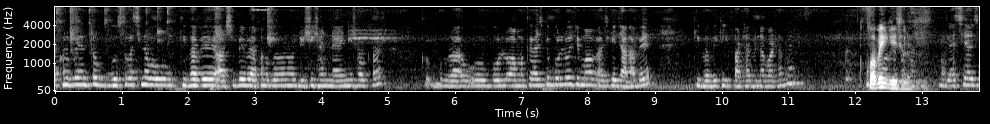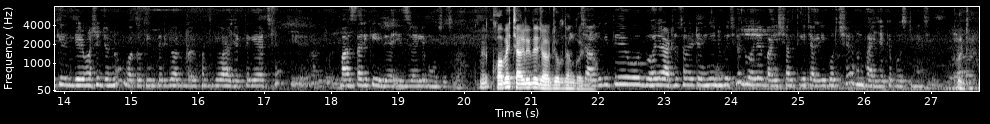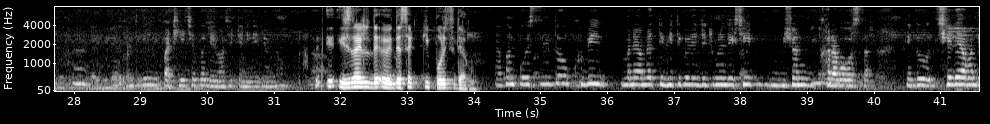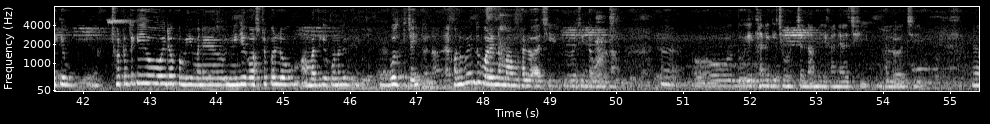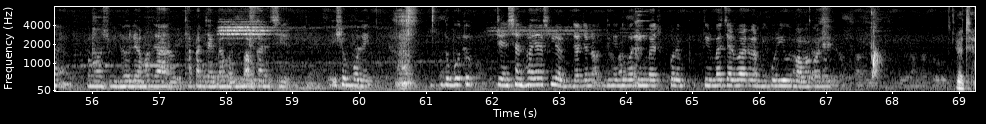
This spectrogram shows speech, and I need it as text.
এখনও পর্যন্ত বুঝতে পারছি না ও কীভাবে আসবে বা এখনও কোনো ডিসিশান নেয়নি সরকার। ওরা, ও বলল, আমাকে আজকে বলল যে, মা, আজকে জানাবে কীভাবে কি পাঠাবে না পাঠাবে। কবে গিয়েছিল? গেছে আজকে দেড় মাসের জন্য গত তিন তারিখে ওর ওইখান থেকে হাইজ্যাক থেকে গেছে। পাঁচ তারিখে ইসরায়েলে পৌঁছেছে। মানে কবে চাকরিতে যোগদান করেছে চাকরিতে ও দু হাজার আঠেরো সালে ট্রেনিংয়ে ঢুকেছিল দু হাজার বাইশ সাল থেকে চাকরি করছে এখন ভাইজাকে পোস্টিং আছে। আচ্ছা। হ্যাঁ, ওখান থেকেই পাঠিয়েছে ওকে দেড় মাসের ট্রেনিংয়ের জন্য। ইসরায়েল দেশে কি পরিস্থিতি এখন? এখন পরিস্থিতি তো খুবই মানে আমরা টিভি থেকে যেটুকুনি দেখছি ভীষণ খারাপ অবস্থা। কিন্তু ছেলে আমাদেরকে ছোট থেকেই ও ওই রকমই মানে নিজে কষ্ট করলেও আমাদেরকে কোনোদিন বলতে চাইতো না। এখনও পর্যন্ত বলে না মা ভালো আছি তুমি চিন্তা করো না। হ্যাঁ ও এখানে কিছু হচ্ছে না আমি এখানে আছি ভালো আছি। হ্যাঁ কোনো অসুবিধা হলে আমাদের আর থাকার জায়গা বাঙ্কার আছে। এইসব বলে। তবুও তো টেনশন হয়ে আসলে যার জন্য দিনে দুবার তিনবার করে তিনবার চারবার আমি করি ওর বাবা করে। আচ্ছা।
